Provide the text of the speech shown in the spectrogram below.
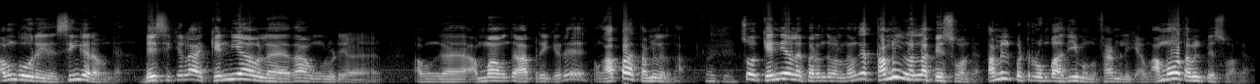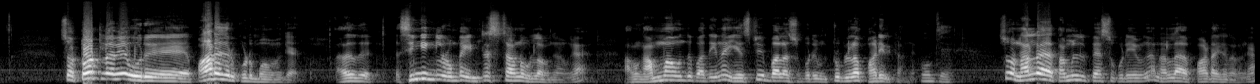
அவங்க ஒரு சிங்கர் அவங்க. பேசிக்கலாக கென்யாவில் தான் அவங்களுடைய அவங்க அம்மா வந்து ஆப்பிரிக்கரு அவங்க அப்பா தமிழர் தான். ஸோ கென்யாவில் பிறந்து வளர்ந்தவங்க தமிழ் நல்லா பேசுவாங்க. தமிழ் பற்று ரொம்ப அதிகம் அவங்க ஃபேமிலிக்கு அவங்க அம்மாவும் தமிழ் பேசுவாங்க. ஸோ டோட்டலாகவே ஒரு பாடகர் குடும்பம் அவங்க. அதாவது சிங்கிங்கில் ரொம்ப இன்ட்ரெஸ்டான உள்ளவங்க அவங்க. அவங்க அம்மா வந்து பார்த்திங்கன்னா எஸ்பி பாலசுப்ரமணியம் ட்ரூப்லாம் பாடியிருக்காங்க. ஓகே ஸோ நல்ல தமிழ் பேசக்கூடியவங்க நல்ல பாடகிறவங்க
